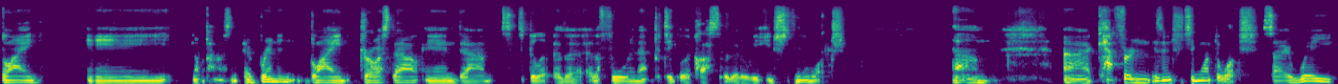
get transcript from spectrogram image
Blain, and not Palmerston, uh, Brennan, Blain, Drysdale, and um, are the, are the four in that particular cluster that'll be interesting to watch. Um, uh, Katherine is an interesting one to watch. So we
